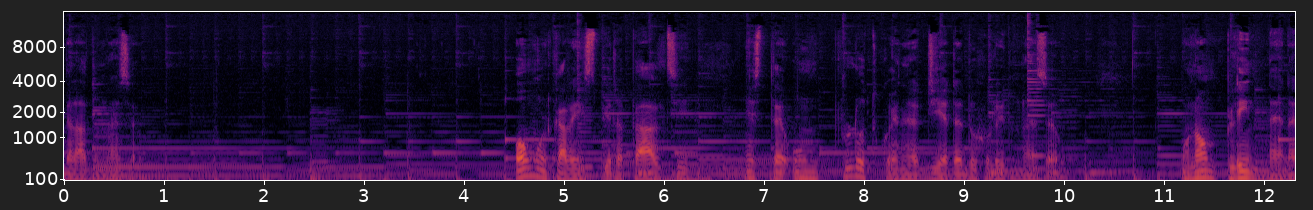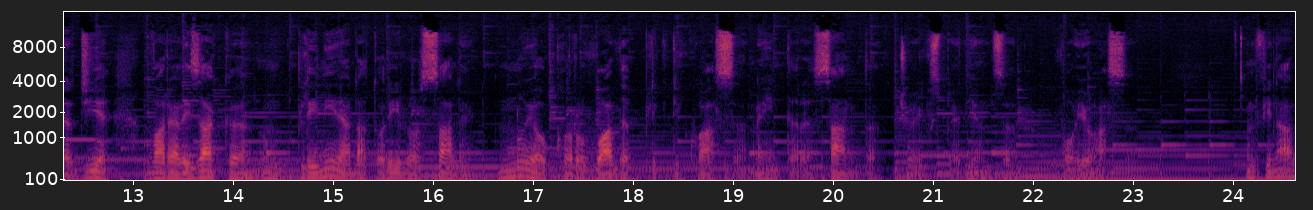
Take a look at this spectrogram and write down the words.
de la Dumnezeu. Omul care inspiră pe alții este umplut cu energie de Duhul lui Dumnezeu. Un om plin de energie va realiza că împlinirea datoriilor sale nu e o corvoadă plicticoasă, neinteresantă, ci o experiență voioasă. În final,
